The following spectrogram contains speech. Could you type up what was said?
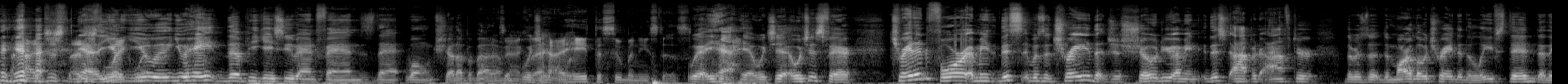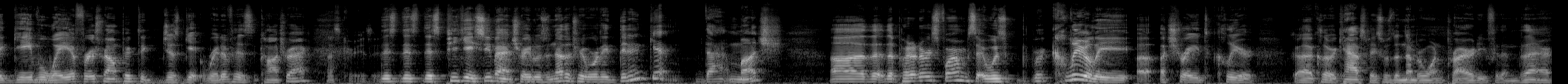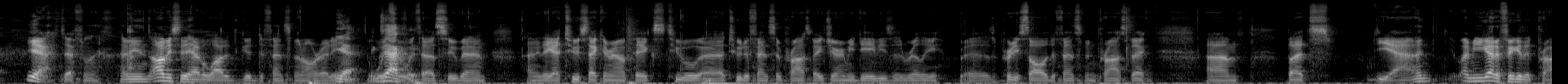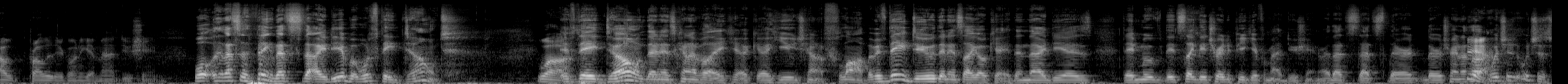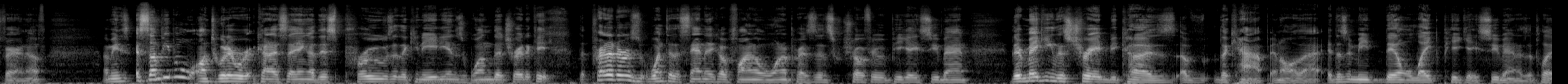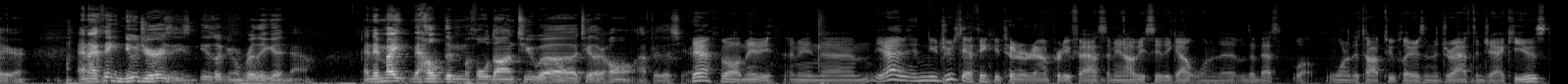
yeah, I just- I yeah, just you like you you hate the PK Subban fans that won't shut up about him. exactly. Which is, I, I hate the Subanistas. yeah, yeah, which which is fair. Traded for, I mean, this it was a trade that just showed you. I mean, this happened after there was the, the Marleau trade that the Leafs did, that they gave away a first round pick to just get rid of his contract. That's crazy. This this this PK Subban trade was another trade where they didn't get that much. Uh, the the Predators for him, so it was clearly a, a trade to clear uh, clear cap space was the number one priority for them there. Yeah, definitely. I mean, obviously they have a lot of good defensemen already. Yeah, with or exactly. without Subban, I mean, they got two second round picks, two uh, two defensive prospects. Jeremy Davies is really uh, is a pretty solid defenseman prospect. Um, but yeah, and- I mean, you got to figure that prob- probably they're going to get Matt Duchene. Well, that's the thing. That's the idea. But what if they don't? Well, If they don't, then it's kind of like a, a huge kind of flop. But if they do, then it's like okay. Then the idea is they move. It's like they traded PK for Matt Duchene, right? That's that's their their train of thought, Yeah. which is which is fair enough. I mean, some people on Twitter were kind of saying, oh, "This proves that the Canadians won the trade." Okay, the Predators went to the Stanley Cup final, won a President's Trophy with PK Subban. They're making this trade because of the cap and all that. It doesn't mean they don't like PK Subban as a player. And I think New Jersey is looking really good now, and it might help them hold on to uh, Taylor Hall after this year. Yeah, well, maybe. I mean, um, yeah, in New Jersey, I think you turn it around pretty fast. I mean, obviously they got one of the the best, well, one of the top two players in the draft, in Jack Hughes.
